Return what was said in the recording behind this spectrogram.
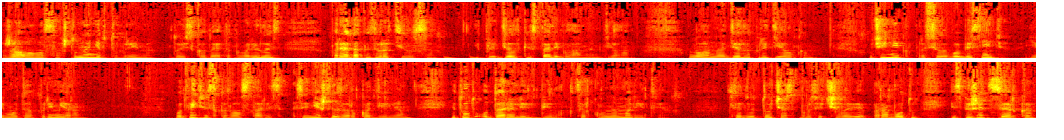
жаловался, что ныне в то время, то есть когда это говорилось, порядок извратился, и пределки стали главным делом. Главное дело пределком. Ученик просил его объяснить ему это примером. «Вот видишь, — сказал старец, — сидишь ты за рукоделием, и тут ударили в било к церковной молитве. Следует тотчас бросить человек работу и спешить в церковь,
